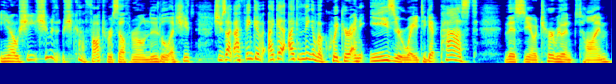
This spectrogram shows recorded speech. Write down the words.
you know, she she was she kind of thought to herself in her own noodle, and she she was like, I think of I get I can think of a quicker and easier way to get past this you know turbulent time,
